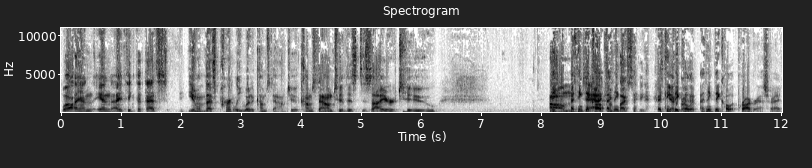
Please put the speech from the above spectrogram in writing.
Well, and and I think that that's you know that's partly what it comes down to. It comes down to this desire to. Um, I think they call. It, I think. I think yeah, they call ahead. it. I think they call it progress, right?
